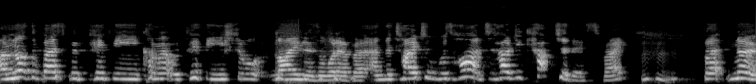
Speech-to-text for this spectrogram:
I'm not the best with pithy, coming up with pithy short liners or whatever, and the title was hard. So how do you capture this, right? Mm-hmm. But no,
